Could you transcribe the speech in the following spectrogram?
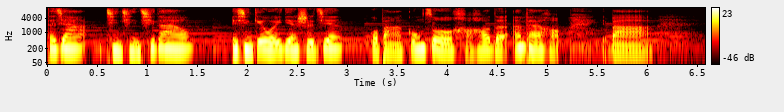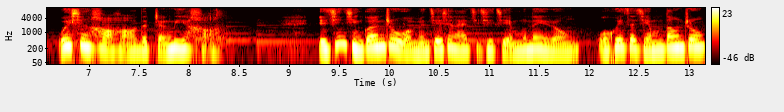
大家敬请期待哦。也请给我一点时间，我把工作好好的安排好，也把微信号好好的整理好。也敬请关注我们接下来几期节目内容，我会在节目当中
